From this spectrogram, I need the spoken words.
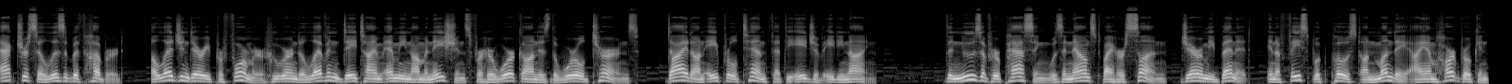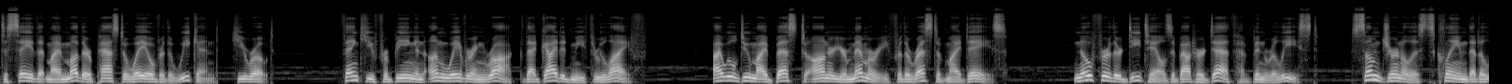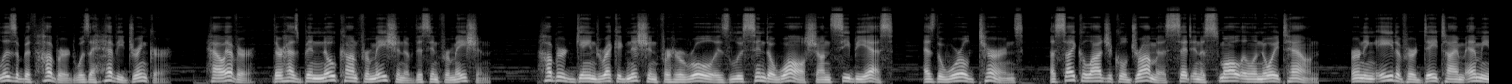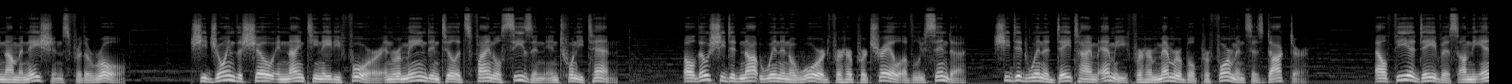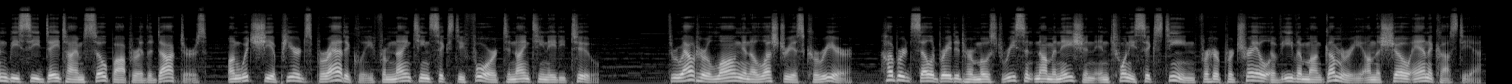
Actress Elizabeth Hubbard, a legendary performer who earned 11 Daytime Emmy nominations for her work on As the World Turns, died on April 10 at the age of 89. The news of her passing was announced by her son, Jeremy Bennett, in a Facebook post on Monday. I am heartbroken to say that my mother passed away over the weekend, he wrote. Thank you for being an unwavering rock that guided me through life. I will do my best to honor your memory for the rest of my days. No further details about her death have been released. Some journalists claim that Elizabeth Hubbard was a heavy drinker. However, there has been no confirmation of this information. Hubbard gained recognition for her role as Lucinda Walsh on CBS, As the World Turns, a psychological drama set in a small Illinois town, earning eight of her Daytime Emmy nominations for the role. She joined the show in 1984 and remained until its final season in 2010. Although she did not win an award for her portrayal of Lucinda, she did win a Daytime Emmy for her memorable performance as Dr. Althea Davis on the NBC daytime soap opera The Doctors, on which she appeared sporadically from 1964 to 1982. Throughout her long and illustrious career, Hubbard celebrated her most recent nomination in 2016 for her portrayal of Eva Montgomery on the show Anacostia.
